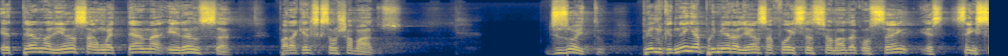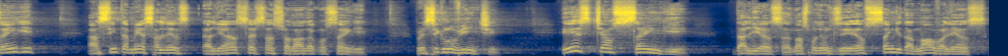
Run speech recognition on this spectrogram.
eterna aliança, uma eterna herança para aqueles que são chamados. 18. Pelo que nem a primeira aliança foi sancionada com sangue, sem sangue, assim também essa aliança é sancionada com sangue. Versículo 20: Este é o sangue da aliança, nós podemos dizer, é o sangue da nova aliança,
